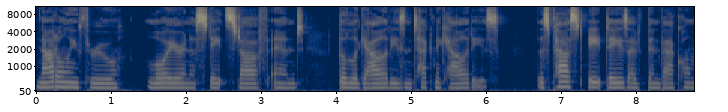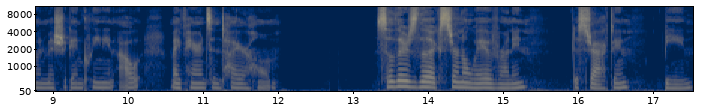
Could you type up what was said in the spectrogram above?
not only through lawyer and estate stuff and the legalities and technicalities. This past eight days, I've been back home in Michigan cleaning out my parents' entire home. So there's the external way of running, distracting, being.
